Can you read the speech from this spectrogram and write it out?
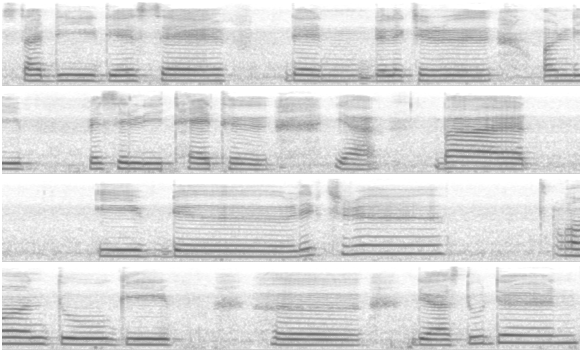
study themselves then the lecturer only facilitator. Yeah but if the lecturer want to give her their student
